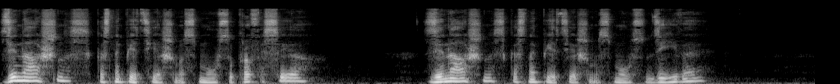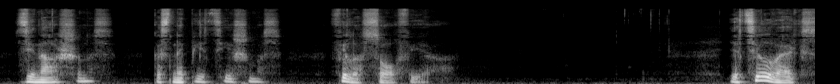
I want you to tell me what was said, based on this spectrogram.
Zināšanas, kas nepieciešamas mūsu profesijā, zināšanas, kas nepieciešamas mūsu dzīvē, zināšanas, kas nepieciešamas filozofijā. Ja cilvēks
